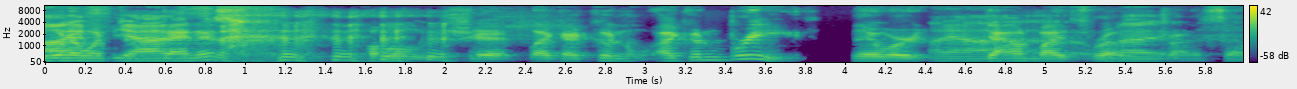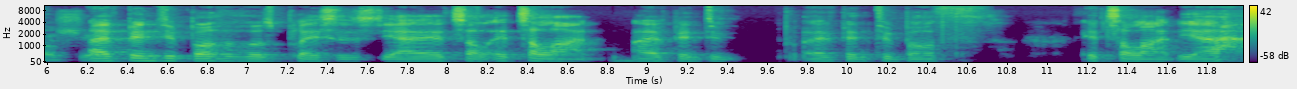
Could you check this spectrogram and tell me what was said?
when I I've- went to yeah, Venice holy shit like i couldn't i couldn't breathe they were I, uh, down my throat I- trying to sell shit I've been to both of those places. Yeah, it's a it's a lot. I've been to I've been to both. It's a lot. Yeah.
